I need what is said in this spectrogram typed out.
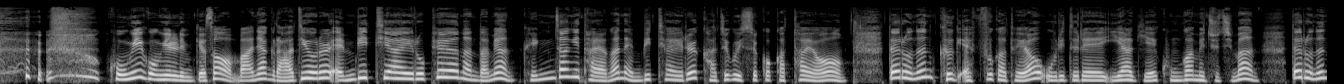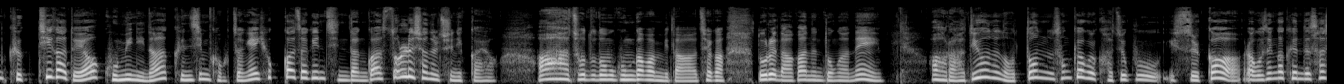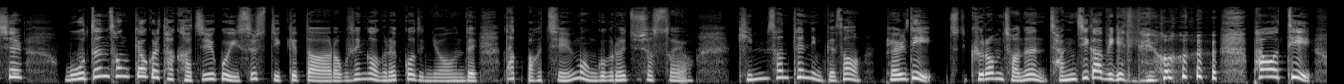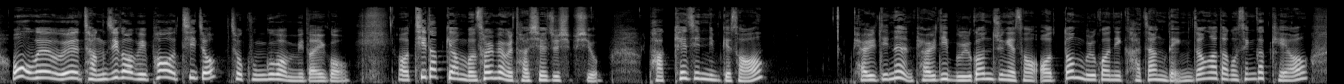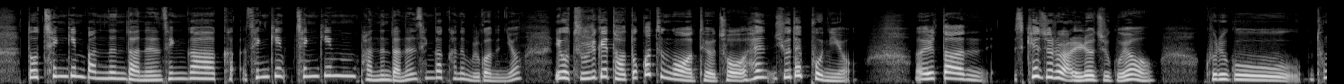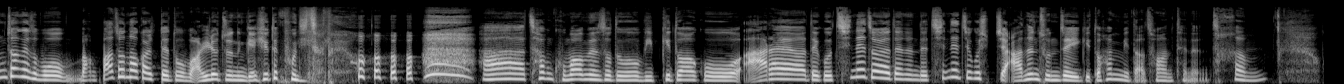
0201님께서 만약 라디오를 MBTI로 표현한다면 굉장히 다양한 MBTI를 가지고 있을 것 같아요. 때로는 극 F가 되어 우리들의 이야기에 공감해 주지만 때로는 극 T가 되어 고민이나 근심 걱정에 효과적인 진단과 솔루션을 주니까요. 아, 저도 너무 공감합니다. 제가 노래 나가는 동안에 아, 라디오는 어떤 성격을 가지고 있을까라고 생각했는데 사실 모든 성격을 다 가지고 있을 수도 있겠다라고 생각을 했거든요. 근데 딱 마침 언급을 해주셨어요. 김선태님께서 별디, 그럼 저는 장지갑이겠네요. 파워티. 어, 왜, 왜 장지갑이 파워티죠? 저 궁금합니다, 이거. 어, 티답게 한번 설명을 다시 해주십시오. 박혜진님께서 별디는 별디 물건 중에서 어떤 물건이 가장 냉정하다고 생각해요? 또 챙김 받는다는 생각, 챙김, 챙김 받는다는 생각하는 물건은요? 이거 둘 개 다 똑같은 것 같아요. 저 휴대폰이요. 일단 스케줄을 알려주고요. 그리고 통장에서 뭐 막 빠져나갈 때도 알려주는 게 휴대폰이잖아요. 아, 참 고마우면서도 밉기도 하고 알아야 되고 친해져야 되는데 친해지고 싶지 않은 존재이기도 합니다. 저한테는 참.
